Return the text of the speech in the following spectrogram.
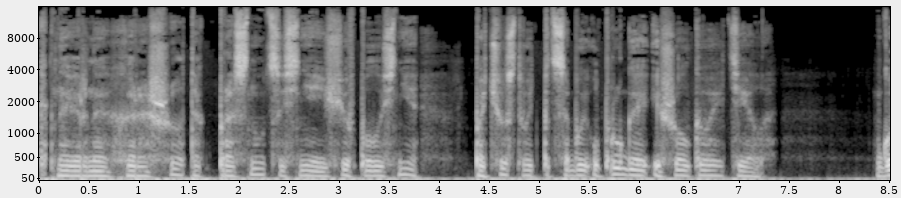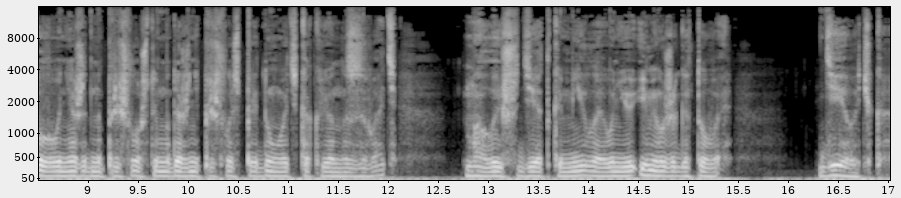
Как, наверное, хорошо так проснуться с ней еще в полусне, почувствовать под собой упругое и шелковое тело. В голову неожиданно пришло, что ему даже не пришлось придумывать, как ее называть. Малыш, детка, милая, у нее имя уже готовое. Девочка.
